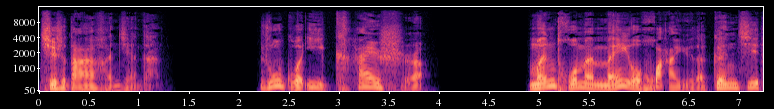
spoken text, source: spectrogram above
其实答案很简单：如果一开始。门徒们没有话语的根基，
